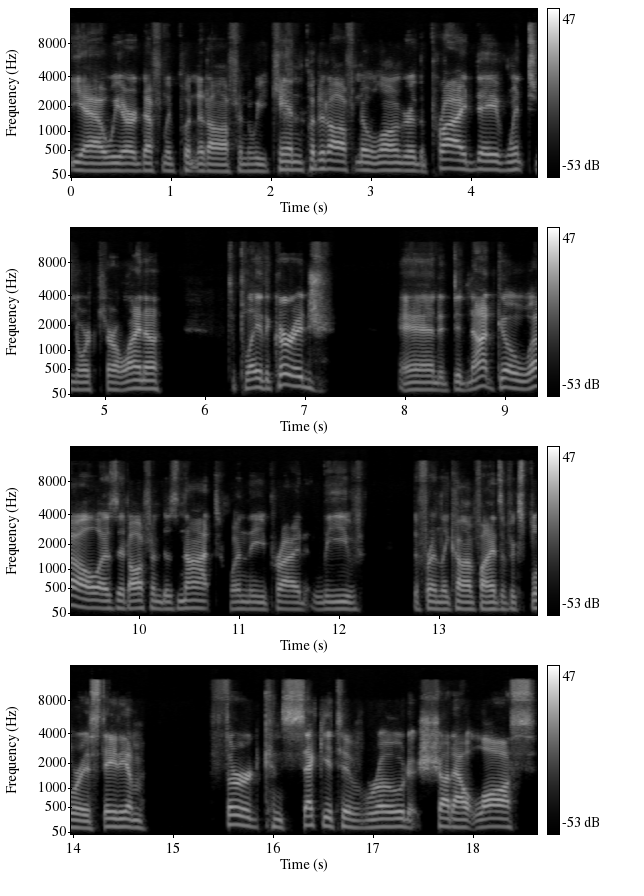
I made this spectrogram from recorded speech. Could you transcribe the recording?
Yeah, we are definitely putting it off, and we can put it off no longer. The Pride Dave went to North Carolina to play the Courage, and it did not go well, as it often does not when the Pride leave the friendly confines of Exploria Stadium. Third consecutive road shutout loss.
